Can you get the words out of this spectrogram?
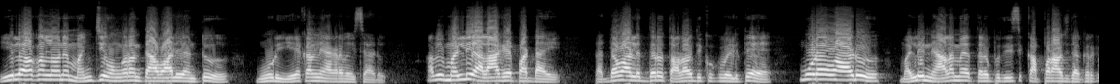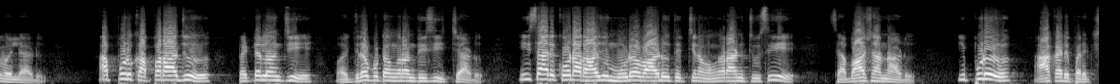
ఈ లోకంలోనే మంచి ఉంగరం తేవాలి అంటూ మూడు ఈకల్ని ఎగరవేశాడు. అవి మళ్ళీ అలాగే పడ్డాయి. పెద్దవాళ్ళిద్దరూ తల దిక్కుకు వెళితే మూడోవాడు మళ్ళీ నేల మీద తలుపు తీసి కప్పరాజు దగ్గరికి వెళ్ళాడు. అప్పుడు కప్పరాజు పెట్టెలోంచి వజ్రపు ఉంగరం తీసి ఇచ్చాడు. ఈసారి కూడా రాజు మూడోవాడు తెచ్చిన ఉంగరాన్ని చూసి శబాష్ అన్నాడు. ఇప్పుడు ఆఖరి పరీక్ష.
